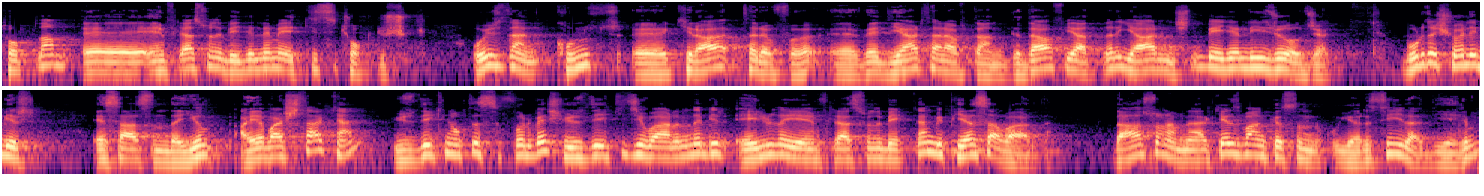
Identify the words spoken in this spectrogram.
toplam e, enflasyonu belirleme etkisi çok düşük. O yüzden konut e, kira tarafı e, ve diğer taraftan gıda fiyatları yarın için belirleyici olacak. Burada şöyle bir esasında yıl aya başlarken %2.05, %2 civarında bir Eylül ayı enflasyonu bekleyen bir piyasa vardı. Daha sonra Merkez Bankası'nın uyarısıyla diyelim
